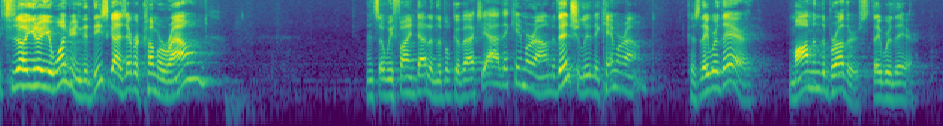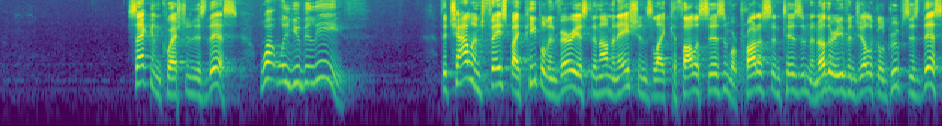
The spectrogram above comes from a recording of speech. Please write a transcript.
So you know, you're wondering, did these guys ever come around? And so we find out in the book of Acts, yeah, they came around. Eventually they came around because they were there. Mom and the brothers, they were there. Second question is this, what will you believe? The challenge faced by people in various denominations like Catholicism or Protestantism and other evangelical groups is this,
